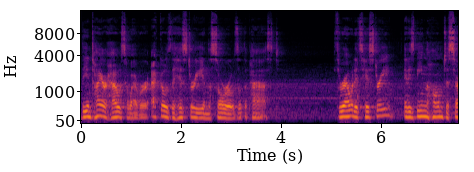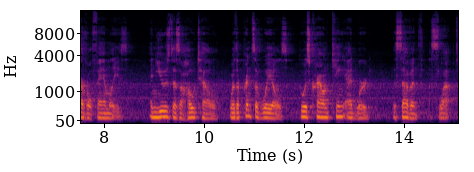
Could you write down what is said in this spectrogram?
The entire house, however, echoes the history and the sorrows of the past. Throughout its history, it has been the home to several families and used as a hotel where the Prince of Wales, who was crowned King Edward VII, slept.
